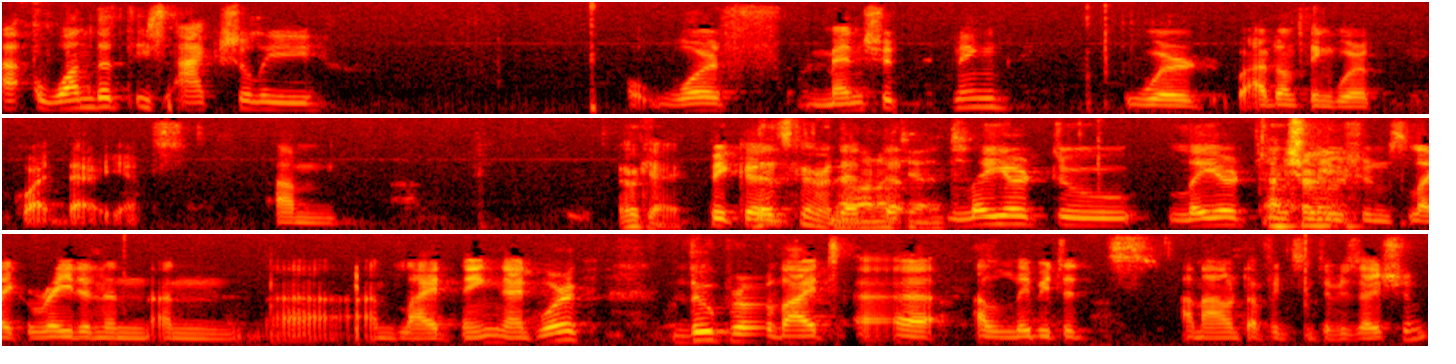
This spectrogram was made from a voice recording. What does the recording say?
uh, one that is actually worth mentioning, we're I don't think we're quite there yet. Um, okay, because the, the layer two layer two Actually, solutions like Raiden and and, uh, and Lightning Network do provide a, a, limited amount of incentivization.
